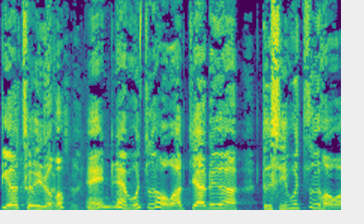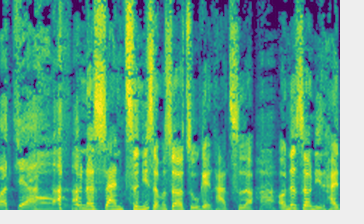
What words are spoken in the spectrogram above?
第二次了个，哎，你还不煮好我吃那个，都媳妇煮好我吃。哦，问了三次，你什么时候要煮给他吃 啊？哦，那时候你还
